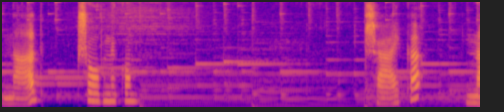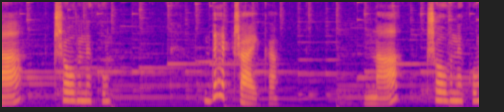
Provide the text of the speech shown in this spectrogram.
Над човником. Чайка на човнику. Де чайка? На човнику.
